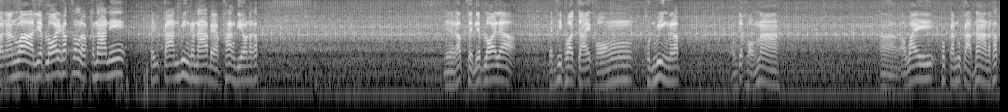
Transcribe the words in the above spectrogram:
เป็นอันว่าเรียบร้อยนะครับสำหรับคณะนี้เป็นการวิ่งคณะแบบข้างเดียวนะครับนี่นะครับเสร็จเรียบร้อยแล้ว เป็นที่พอใจของคนวิ่งนะครับ ของเจ้าของนาอ่าเอาไว้พบกันโอกาสหน้านะครับ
